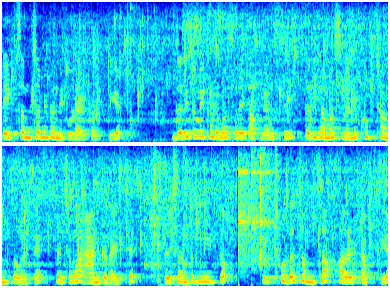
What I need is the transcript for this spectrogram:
एक चमचा मी धनेपूड ॲड करते आहे जरी तुम्ही खडे मसाले टाकले असतील तरी ह्या मसाल्याने खूप छान चव येते. त्याच्यामुळे ॲड करायचे. त्याच्यानंतर मी इथं एक छोटा चमचा हळद टाकते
